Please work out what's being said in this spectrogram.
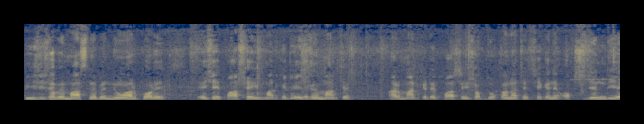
পিস হিসাবে মাছ নেবেন, নেওয়ার পরে এসে পাশেই মার্কেটে এখানে মার্কেট আর মার্কেটের পাশেই সব দোকান আছে, সেখানে অক্সিজেন দিয়ে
